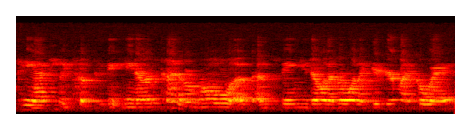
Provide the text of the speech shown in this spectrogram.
he actually took, you know, it's kind of a rule of, of saying you don't ever want to give your mic away.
